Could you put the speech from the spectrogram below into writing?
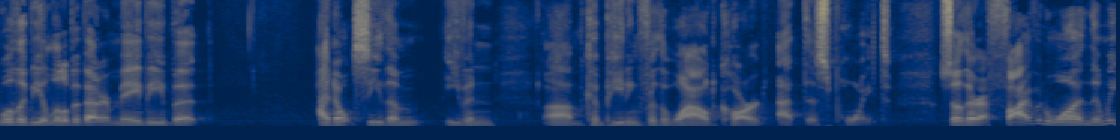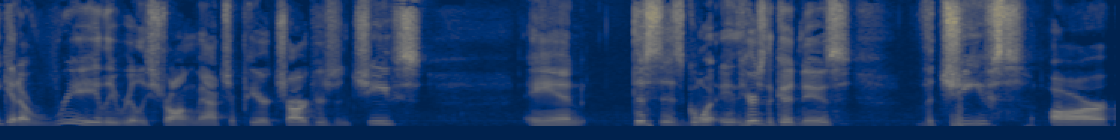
Will they be a little bit better? Maybe, but I don't see them even um, competing for the wild card at this point. So they're at five and one. Then we get a really, really strong matchup here: Chargers and Chiefs. And this is going. Here's the good news: the Chiefs are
